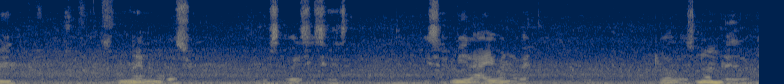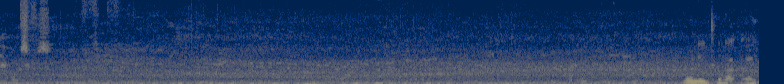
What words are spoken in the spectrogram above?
Ven, Un negocio. Vamos a ver si se, si se mira. Ahí van a ver todos los nombres de los negocios. Bonita la calle.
